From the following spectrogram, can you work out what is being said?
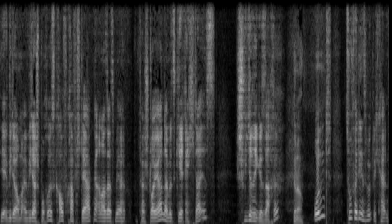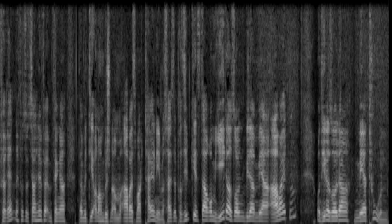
die wiederum ein Widerspruch ist. Kaufkraft stärken, andererseits mehr versteuern, damit es gerechter ist. Schwierige Sache. Genau. Und Zuverdienstmöglichkeiten für Rentner, für Sozialhilfeempfänger, damit die auch noch ein bisschen am Arbeitsmarkt teilnehmen. Das heißt, im Prinzip geht es darum, jeder soll wieder mehr arbeiten und jeder soll da mehr tun.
